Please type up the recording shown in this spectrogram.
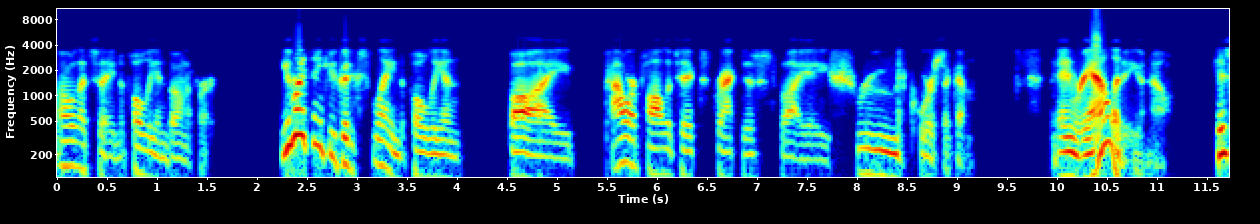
oh, let's say Napoleon Bonaparte. You might think you could explain Napoleon by power politics practiced by a shrewd Corsican. But in reality, you know, his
